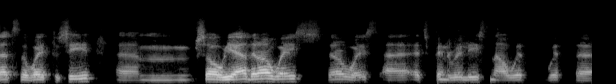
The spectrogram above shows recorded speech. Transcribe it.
that's the way to see it. Um, so yeah, there are ways. There are ways. Uh, it's been released now with with uh,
